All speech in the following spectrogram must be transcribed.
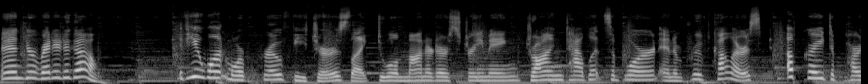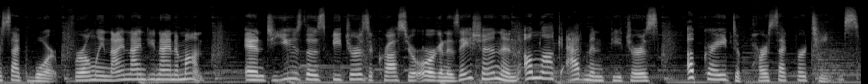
and you're ready to go. If you want more pro features like dual monitor streaming, drawing tablet support, and improved colors, upgrade to Parsec Warp for only $9.99 a month. And to use those features across your organization and unlock admin features, upgrade to Parsec for Teams.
